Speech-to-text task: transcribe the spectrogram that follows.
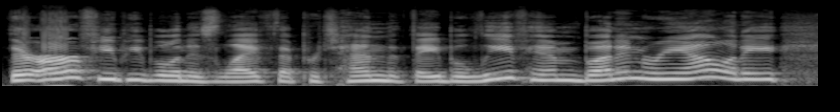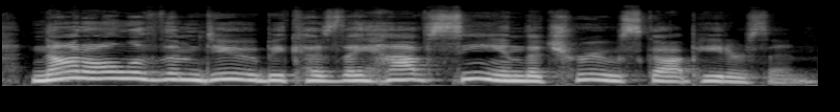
There are a few people in his life that pretend that they believe him, but in reality, not all of them do because they have seen the true Scott Peterson.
